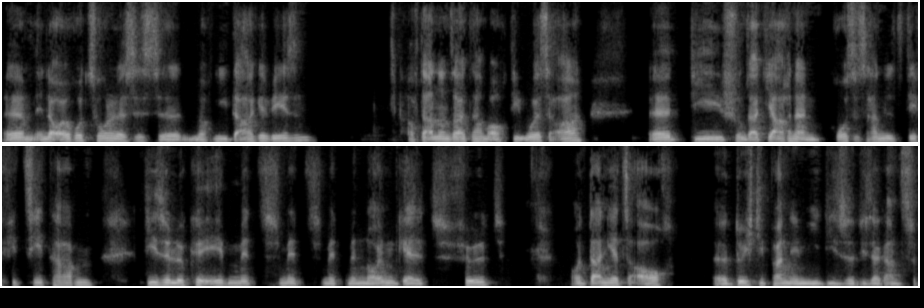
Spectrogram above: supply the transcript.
ähm, in der Eurozone. Das ist äh, noch nie da gewesen. Auf der anderen Seite haben auch die USA, äh, die schon seit Jahren ein großes Handelsdefizit haben, diese Lücke eben mit, mit, mit, mit neuem Geld füllt und dann jetzt auch durch die Pandemie diese, dieser ganze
